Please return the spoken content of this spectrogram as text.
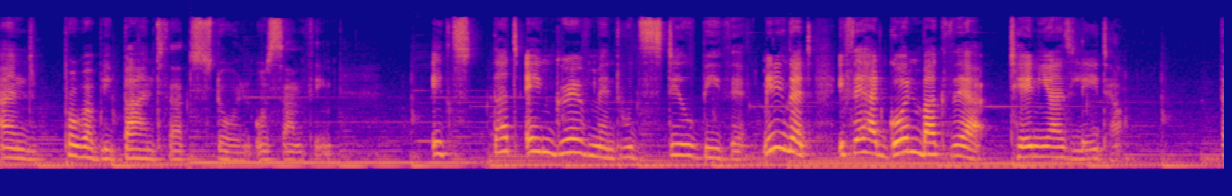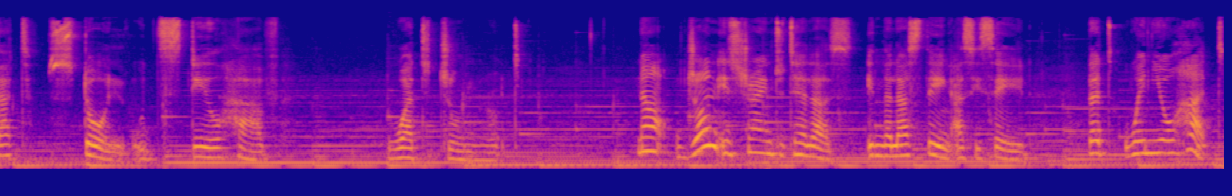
and probably burnt that stone or something, it's that engravement would still be there. Meaning that if they had gone back there 10 years later, that stone would still have what John wrote. Now, John is trying to tell us in the last thing, as he said, that when you're hurt,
